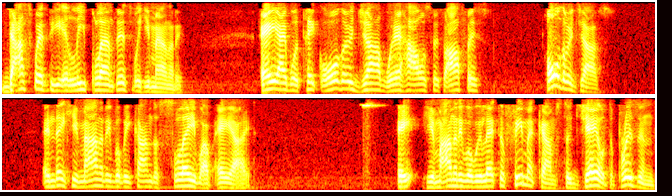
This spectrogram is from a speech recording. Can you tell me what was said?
That's what the elite plan is for humanity. AI will take all their jobs, warehouses, office, all their jobs, and then humanity will become the slave of AI. A, humanity will be led to FEMA camps, to jail, to prisons,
